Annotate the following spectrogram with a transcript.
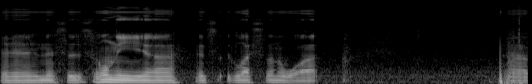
And this is only, uh, it's less than a watt uh,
